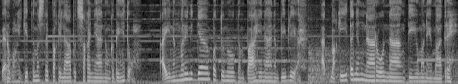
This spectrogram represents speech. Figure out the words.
Pero ang higit na mas nagpakilabot sa kanya nung gabing ito ay nang marinig niya ang pagtunog ng pahina ng Biblia at makita niyang naroon na ang di umano'y madre.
